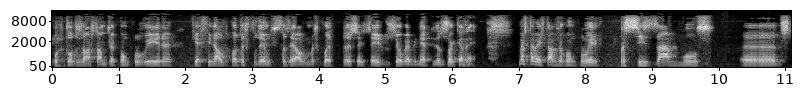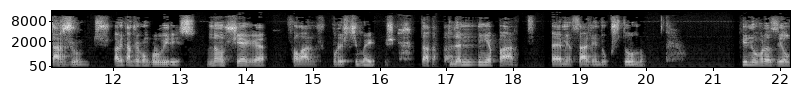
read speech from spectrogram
porque todos nós estamos a concluir que, afinal de contas, podemos fazer algumas coisas sem sair do seu gabinete e da sua cadeia. Mas também estamos a concluir que precisamos uh, de estar juntos. Também estamos a concluir isso. Não chega falarmos por estes meios. Portanto, da minha parte, a mensagem do costume, que no Brasil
